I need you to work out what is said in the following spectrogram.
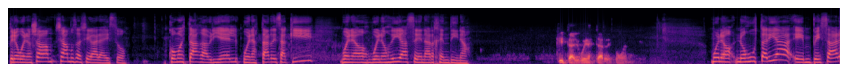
Pero bueno, ya, ya vamos a llegar a eso. ¿Cómo estás, Gabriel? Buenas tardes aquí. Buenos, buenos días en Argentina. ¿Qué tal? Buenas tardes. ¿Cómo andan? Bueno, nos gustaría empezar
